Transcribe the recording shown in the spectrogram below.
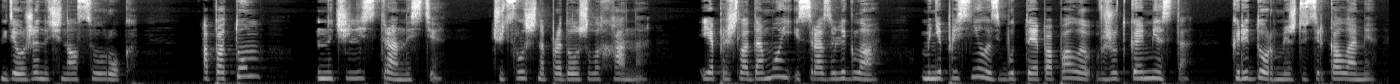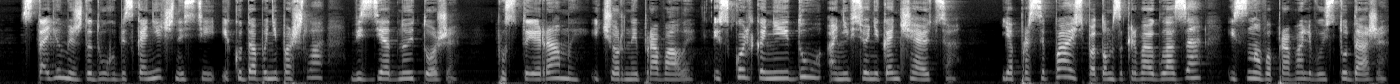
где уже начинался урок. А потом начались странности. Чуть слышно продолжила Ханна. Я пришла домой и сразу легла. Мне приснилось, будто я попала в жуткое место. Коридор между зеркалами. Стою между двух бесконечностей, и куда бы ни пошла, везде одно и то же. Пустые рамы и черные провалы. И сколько ни иду, они все не кончаются. Я просыпаюсь, потом закрываю глаза и снова проваливаюсь туда же.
